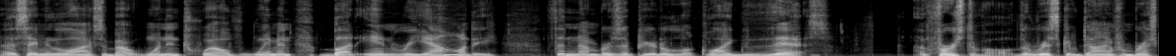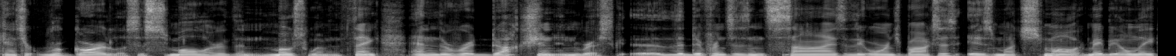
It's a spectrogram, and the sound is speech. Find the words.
uh, saving the lives of about 1 in 12 women, but in reality, the numbers appear to look like this. First of all, the risk of dying from breast cancer regardless is smaller than most women think, and the reduction in risk, uh, the differences in size of the orange boxes, is much smaller. Maybe only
